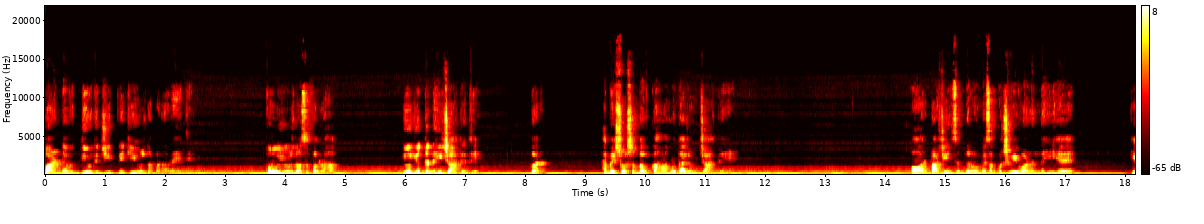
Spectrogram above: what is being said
पांडव द्योत जीतने की योजना बना रहे थे। पर वो योजना सफल रहा। यो युद्ध नहीं चाहते थे, पर हमेशा संभव कहाँ होता है जो हम चाहते हैं। और प्राचीन संदर्भों में ऐसा कुछ भी वर्णन नहीं है कि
